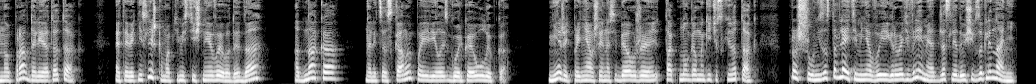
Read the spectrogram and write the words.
Но правда ли это так? Это ведь не слишком оптимистичные выводы, да? Однако на лице Скамы появилась горькая улыбка. Нежить, принявшая на себя уже так много магических атак, прошу, не заставляйте меня выигрывать время для следующих заклинаний,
